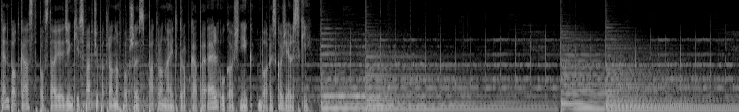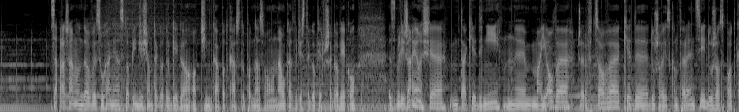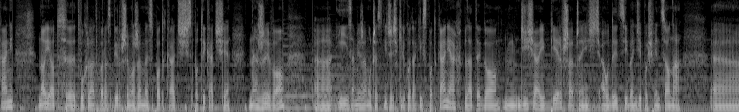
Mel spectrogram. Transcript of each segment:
Ten podcast powstaje dzięki wsparciu patronów poprzez patronite.pl ukośnik Borys Kozielski. Zapraszam do wysłuchania 152 odcinka podcastu pod nazwą Nauka XXI wieku. Zbliżają się takie dni mm, majowe, czerwcowe, kiedy dużo jest konferencji, dużo spotkań. No i od dwóch lat po raz pierwszy możemy spotkać, spotykać się na żywo i zamierzam uczestniczyć w kilku takich spotkaniach, dlatego mm, dzisiaj pierwsza część audycji będzie poświęcona E,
